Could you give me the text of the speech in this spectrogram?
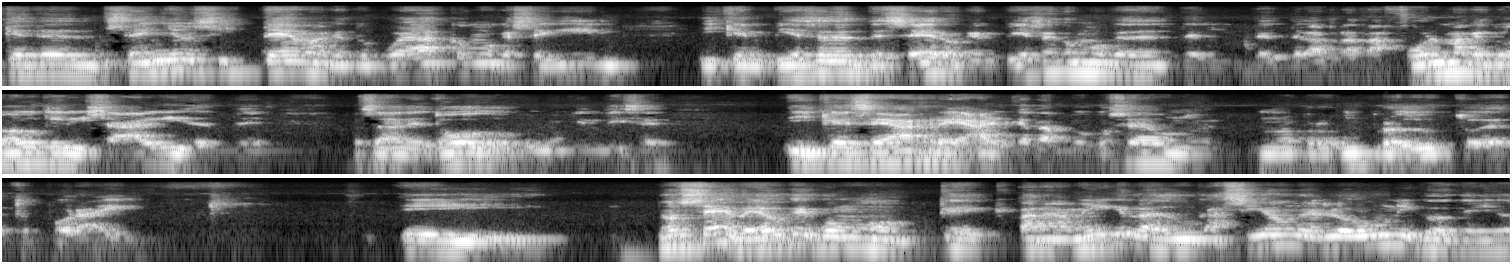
que te enseñe un sistema que tú puedas como que seguir y que empiece desde cero, que empiece como que desde, la plataforma que tú vas a utilizar y desde, o sea, de todo, como quien dice, y que sea real, que tampoco sea un, un producto de estos por ahí. Y no sé, veo que como que para mí la educación es lo único que yo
